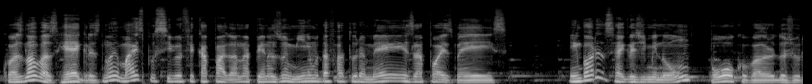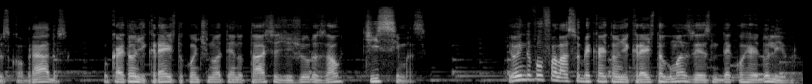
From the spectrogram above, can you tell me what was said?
Com as novas regras, não é mais possível ficar pagando apenas o mínimo da fatura mês após mês. Embora as regras diminuam um pouco o valor dos juros cobrados, o cartão de crédito continua tendo taxas de juros altíssimas. Eu ainda vou falar sobre cartão de crédito algumas vezes no decorrer do livro.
